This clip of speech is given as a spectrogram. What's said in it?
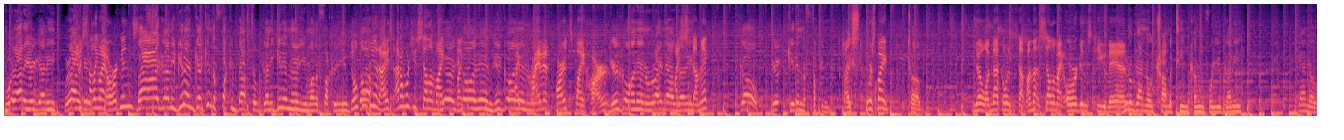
We're out of here, Gunny. We're out of here. selling my organs? Bye, Gunny. Get in. Get, get in the fucking bathtub, Gunny. Get in there, you motherfucker. You. Don't Bye. put me on ice. I don't want you selling my You're my, going in. You're going my in. private parts, my heart, You're going in right now, my Gunny. stomach. Go. You're get in the fucking ice Where's my? tub. No, I'm not going to the top. I'm not selling my organs to you, man. You don't got no trauma team coming for you, Gunny. You got no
